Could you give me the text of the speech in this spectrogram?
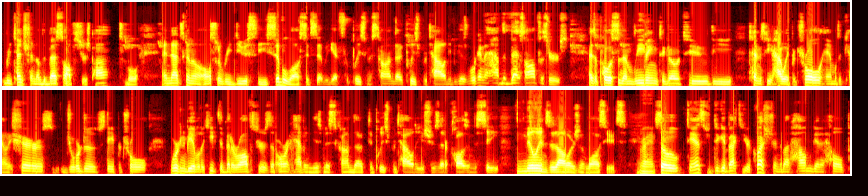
retention of the best officers possible. And that's going to also reduce the civil lawsuits that we get for police misconduct, police brutality, because we're going to have the best officers as opposed to them leaving to go to the Tennessee Highway Patrol, Hamilton County Sheriffs, Georgia State Patrol. We're going to be able to keep the better officers that aren't having these misconduct and police brutality issues that are causing the city millions of dollars in lawsuits. Right. So to answer, to get back to your question about how I'm going to help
